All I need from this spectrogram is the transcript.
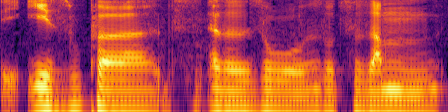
eh super, also so, so zusammen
